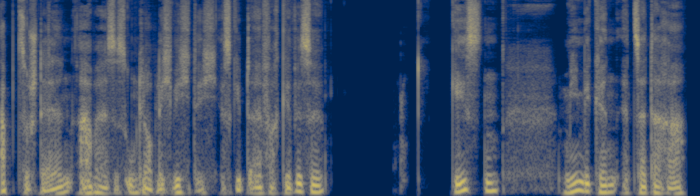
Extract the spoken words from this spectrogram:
abzustellen, aber es ist unglaublich wichtig. Es gibt einfach gewisse Gesten, Mimiken etc.,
